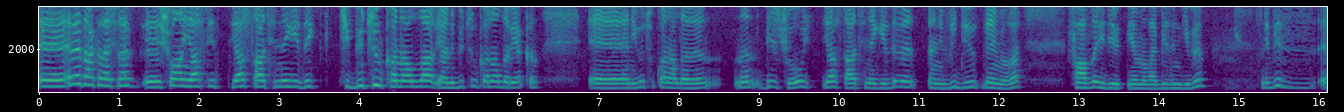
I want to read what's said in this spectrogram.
Ee, evet arkadaşlar e, şu an yaz, yaz tatiline girdik ki bütün kanallar yani bütün kanallara yakın e, yani YouTube kanallarının birçoğu yaz tatiline girdi ve hani video yükleyemiyorlar. Fazla video yükleyemiyorlar bizim gibi. Hani biz e,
